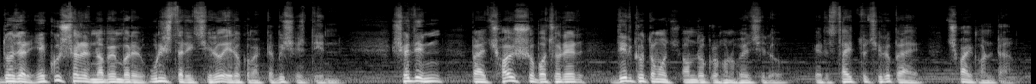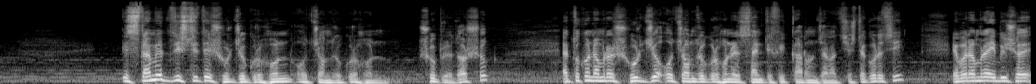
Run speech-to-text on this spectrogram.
দু হাজার একুশ সালের নভেম্বরের উনিশ তারিখ ছিল এরকম একটা বিশেষ দিন। সেদিন প্রায় ছয়শো বছরের দীর্ঘতম চন্দ্রগ্রহণ হয়েছিল। এর স্থায়িত্ব ছিল প্রায় ছয় ঘণ্টা। ইসলামের দৃষ্টিতে সূর্যগ্রহণ ও চন্দ্রগ্রহণ। সুপ্রিয় দর্শক এতক্ষণ আমরা সূর্য ও চন্দ্রগ্রহণের সাইন্টিফিক কারণ জানার চেষ্টা করেছি। এবার আমরা এই বিষয়ে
